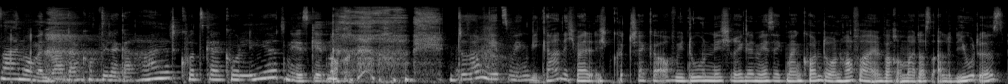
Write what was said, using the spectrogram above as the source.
sein? Moment, wann, dann kommt wieder Gehalt, kurz kalkuliert. Nee, es geht noch. Darum geht es mir irgendwie gar nicht, weil ich checke auch wie du nicht regelmäßig mein Konto und hoffe einfach immer, dass alles gut ist.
